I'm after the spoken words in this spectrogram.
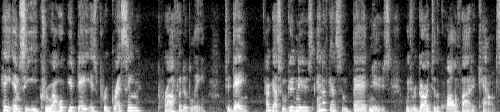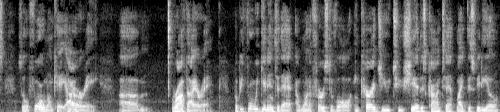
Hey MCE crew, I hope your day is progressing profitably. Today, I've got some good news and I've got some bad news with regard to the qualified accounts. So 401k, IRA, um, Roth IRA. But before we get into that, I want to first of all encourage you to share this content, like this video,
